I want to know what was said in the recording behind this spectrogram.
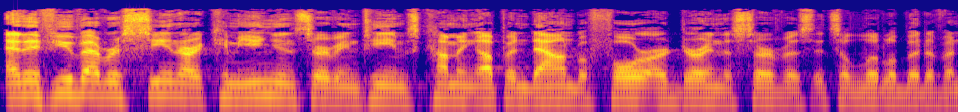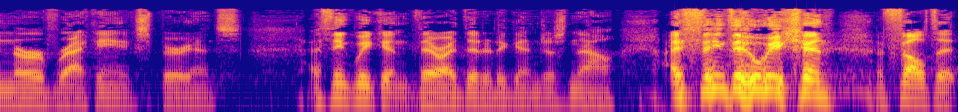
And if you've ever seen our communion serving teams coming up and down before or during the service, it's a little bit of a nerve wracking experience. I think we can, there, I did it again just now. I think that we can, I felt it.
